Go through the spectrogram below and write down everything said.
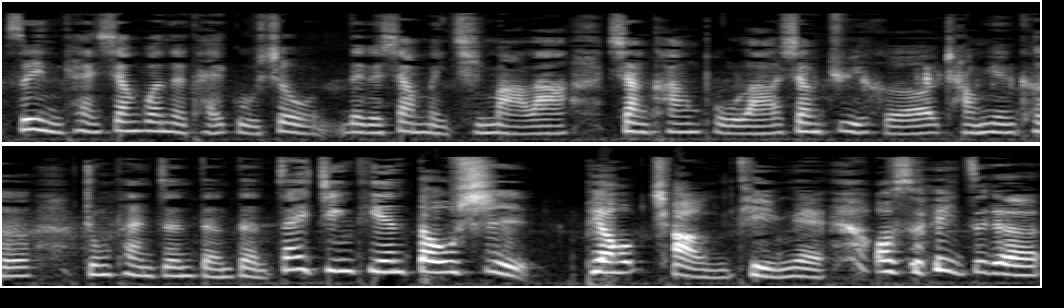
所以你看。相关的台股受那个像美骑马啦，像康普啦，像聚合、长源科、中探针等等，在今天都是。标涨停哎哦，所以这个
